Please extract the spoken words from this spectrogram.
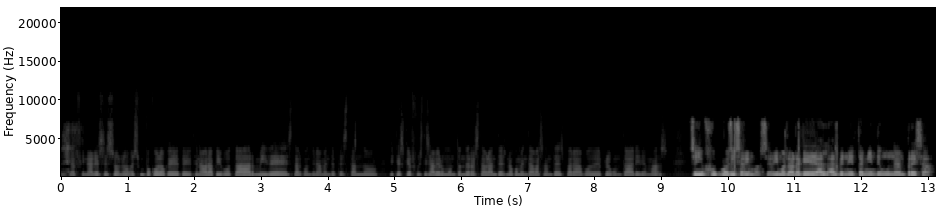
Sí, al final es eso, ¿no? Es un poco lo que te dicen ahora, pivotar, mide, estar continuamente testando. Dices que os fuisteis a ver un montón de restaurantes, ¿no? Comentabas antes, para poder preguntar y demás. Sí, fuimos y seguimos, seguimos. La verdad que al, venir también de una empresa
